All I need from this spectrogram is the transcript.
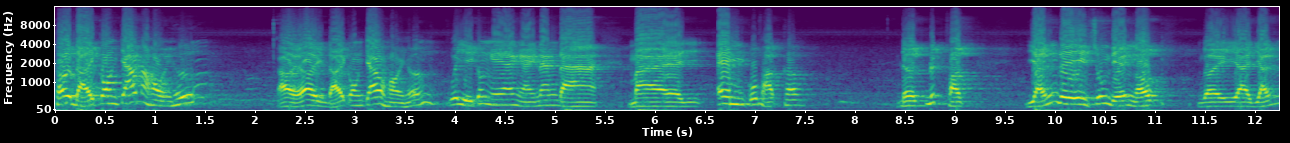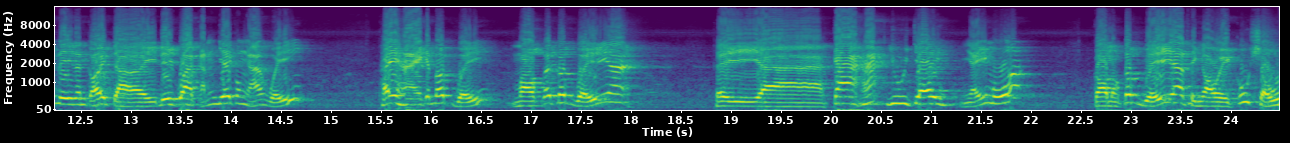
Thôi đợi con cháu nó hồi hướng. Trời ơi đợi con cháu hồi hướng. Quý vị có nghe ngài năng đà mà em của phật không? Được đức phật dẫn đi xuống địa ngục rồi à, dẫn đi lên cõi trời đi qua cảnh giới của ngạ quỷ. Thấy hai cái tốp quỷ. Một cái tốp quỷ á, thì à, ca hát vui chơi nhảy múa. Còn một tốp vĩ á, thì ngồi cú sụ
